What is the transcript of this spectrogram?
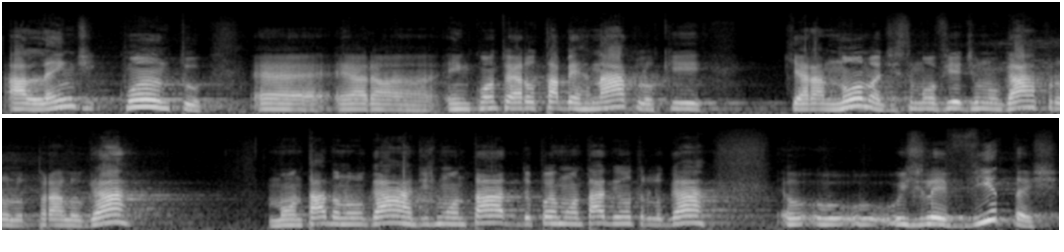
além de quanto é, era, enquanto era o tabernáculo que, que era nômade, se movia de um lugar para lugar, montado num lugar, desmontado, depois montado em outro lugar, os levitas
